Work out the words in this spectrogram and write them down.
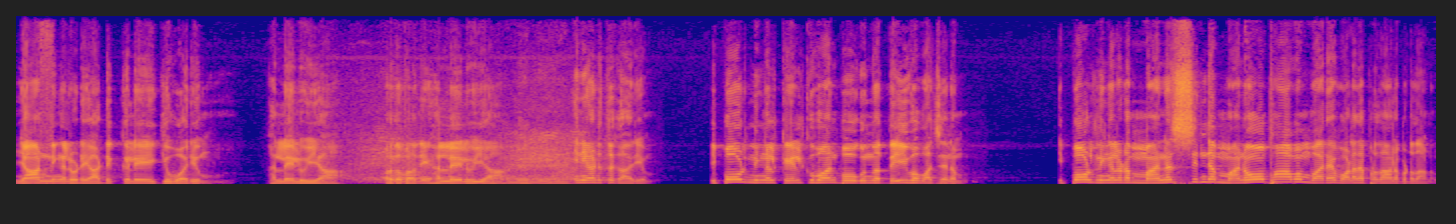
ഞാൻ നിങ്ങളുടെ അടുക്കലേക്ക് വരും. ഹല്ലേ ലുയ്യ അവർക്ക് പറഞ്ഞേ ഹല്ലേ ലുയ്യ ഇനി അടുത്ത കാര്യം. ഇപ്പോൾ നിങ്ങൾ കേൾക്കുവാൻ പോകുന്ന ദൈവവചനം ഇപ്പോൾ നിങ്ങളുടെ മനസ്സിന്റെ മനോഭാവം വരെ വളരെ പ്രധാനപ്പെട്ടതാണ്.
